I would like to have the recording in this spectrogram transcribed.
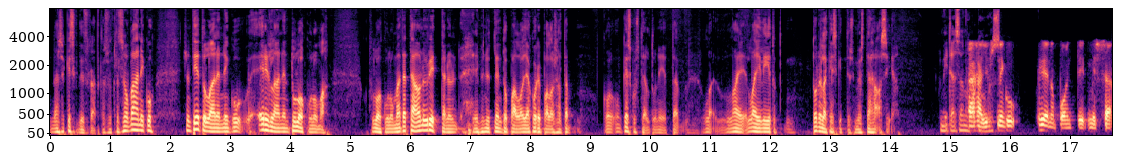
näissä keskitysratkaisuissa. Se on vähän niin kuin, se on tietynlainen niin kuin erilainen tulokulma. tulokulma. Ja tätä on yrittänyt esimerkiksi nyt lentopallon ja koripallon osalta, kun on keskusteltu, niin että lajiliitot todella keskittyisi myös tähän asiaan. Mitä sanoo? Tähän just niin kuin hieno pointti, missä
